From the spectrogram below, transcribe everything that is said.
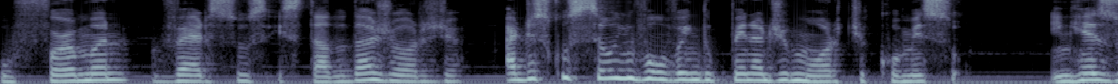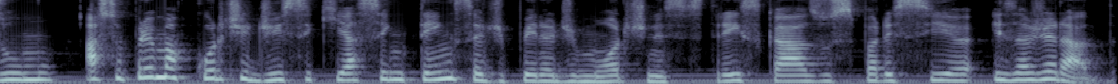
o Furman versus Estado da Geórgia, a discussão envolvendo pena de morte começou. Em resumo, a Suprema Corte disse que a sentença de pena de morte nesses três casos parecia exagerada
